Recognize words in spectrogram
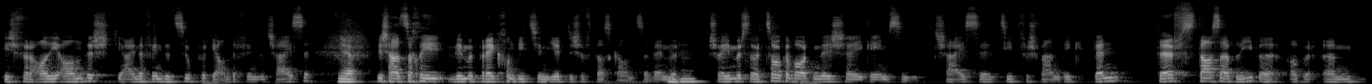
ist für alle anders. Die einen finden es super, die anderen finden es scheiße. Ja. Ist halt so ein bisschen, wie man präkonditioniert ist auf das Ganze. Wenn man Mhm. schon immer so erzogen worden ist, hey, Games sind scheiße, Zeitverschwendung, dann darf es das auch bleiben. Aber ähm,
